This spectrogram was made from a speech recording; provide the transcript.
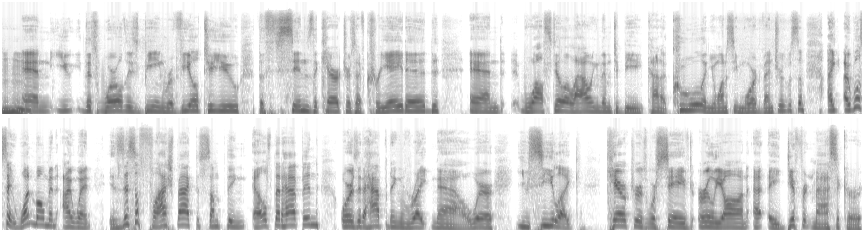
and you this world is being revealed to you the sins the characters have created and while still allowing them to be kind of cool and you want to see more adventures with them. I, I will say one moment I went, is this a flashback to something else that happened or is it happening right now where you see like characters were saved early on at a different massacre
